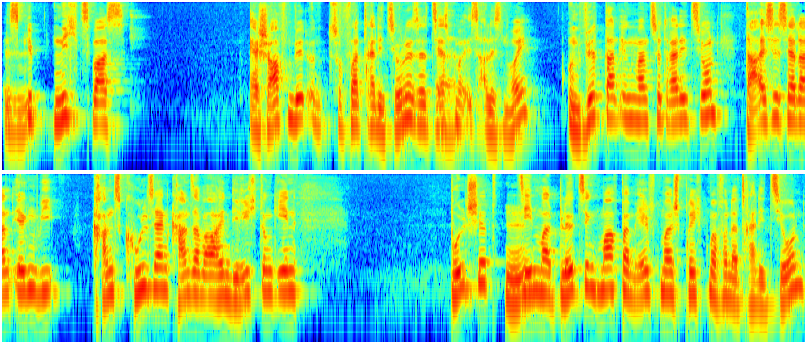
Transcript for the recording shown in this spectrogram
Es Mhm. gibt nichts, was erschaffen wird und sofort Tradition ist. Jetzt erstmal ist alles neu und wird dann irgendwann zur Tradition. Da ist es ja dann irgendwie, kann es cool sein, kann es aber auch in die Richtung gehen. Bullshit, Mhm. zehnmal Blödsinn gemacht, beim elften Mal spricht man von der Tradition.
